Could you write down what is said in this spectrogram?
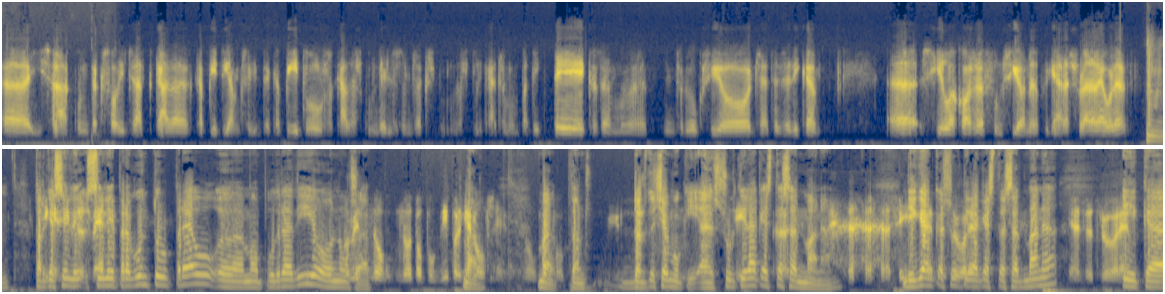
eh, i s'ha contextualitzat cada capítol, hi ha un seguit de capítols, cadascun d'ells doncs, ex- explicats amb un petit text, amb una introducció, etc. És a dir que eh, si la cosa funciona, perquè ara s'haurà de veure... Mm. Perquè si li, si li pregunto el preu, eh, me'l podrà dir o no ho sap? no, no te'l puc dir perquè no, Val. el sé. No, Bé, no, doncs, doncs deixem-ho aquí. Eh, sortirà Sí. aquesta setmana. Sí, Diguem ja que ho sortirà trobarem. aquesta setmana Ja ho i que,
